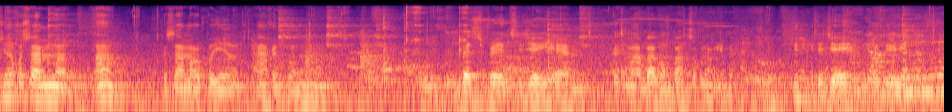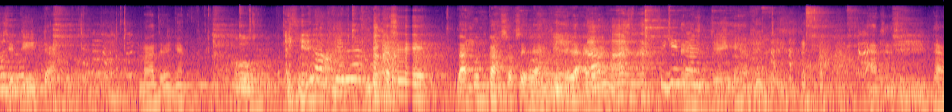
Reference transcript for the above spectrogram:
Sino kasama mo? Ah, kasama ko po yung akin pong best friend, si JM. Kasi mga bagong pasok lang iba. Si JM, pati si Tita, mother niya. oh. Hindi kasi bagong pasok sila, hindi nila alam. tama na. Sige na. Si JM. At si Tita.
